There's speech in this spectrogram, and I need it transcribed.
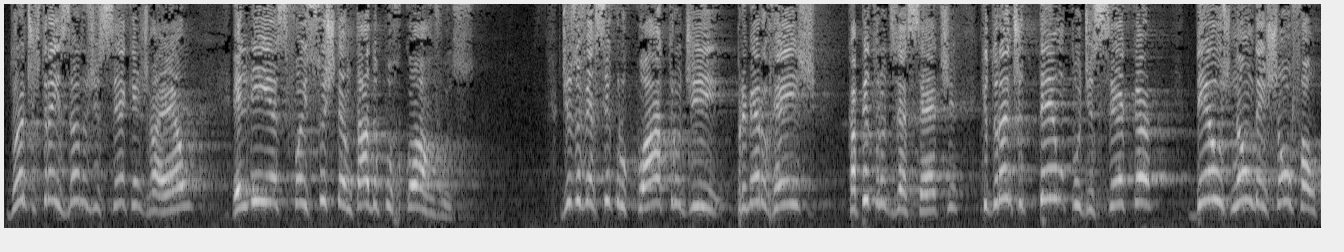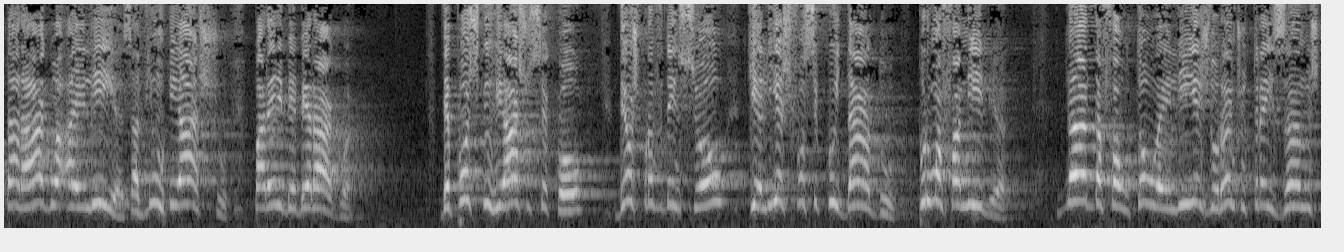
Durante os três anos de seca em Israel, Elias foi sustentado por corvos. Diz o versículo 4 de 1 Reis, capítulo 17, que durante o tempo de seca, Deus não deixou faltar água a Elias, havia um riacho para ele beber água. Depois que o riacho secou, Deus providenciou que Elias fosse cuidado por uma família. Nada faltou a Elias durante os três anos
